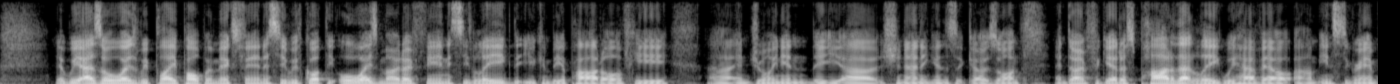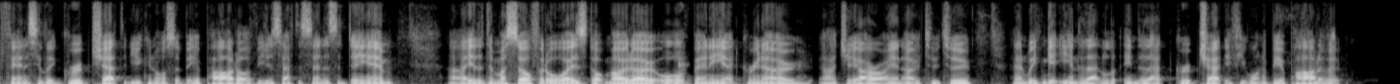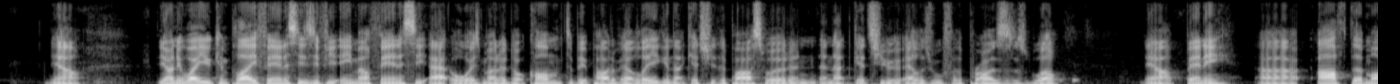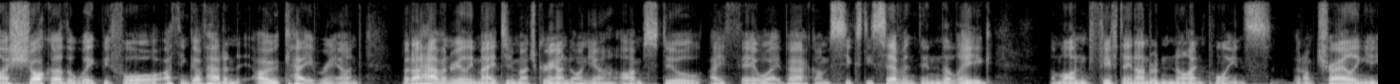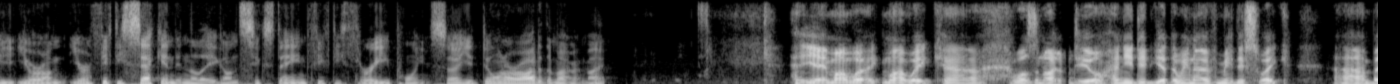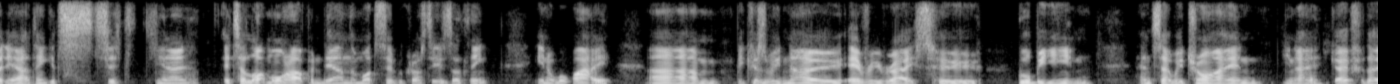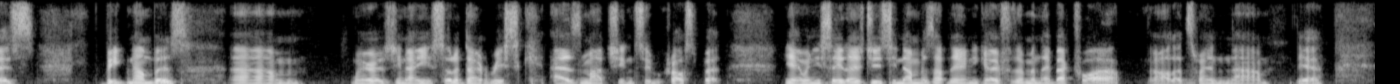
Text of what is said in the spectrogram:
Uh, We, as always, we play Pulp MX Fantasy. We've got the Always Moto Fantasy League that you can be a part of here uh, and join in the uh, shenanigans that goes on. And don't forget, as part of that league, we have our um, Instagram Fantasy League group chat that you can also be a part of. You just have to send us a DM. Uh, either to myself at always.moto or Benny at Grino, uh, G R I N O 22, and we can get you into that into that group chat if you want to be a part of it. Now, the only way you can play fantasy is if you email fantasy at alwaysmoto.com to be a part of our league, and that gets you the password and, and that gets you eligible for the prizes as well. Now, Benny, uh, after my shocker the week before, I think I've had an okay round, but I haven't really made too much ground on you. I'm still a fair way back. I'm 67th in the league. I'm on 1509 points, but I'm trailing you. You're on you're on 52nd in the league on 1653 points. So you're doing all right at the moment, mate. Yeah, my my week uh, wasn't ideal, and you did get the win over me this week. Uh, but yeah, I think it's just you know it's a lot more up and down than what Supercross is. I think in a way um, because we know every race who will be in, and so we try and you know go for those big numbers. Um, whereas you know you sort of don't risk as much in Supercross, but yeah, when you see those juicy numbers up there and you go for them and they backfire, oh, that's when, um, yeah,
